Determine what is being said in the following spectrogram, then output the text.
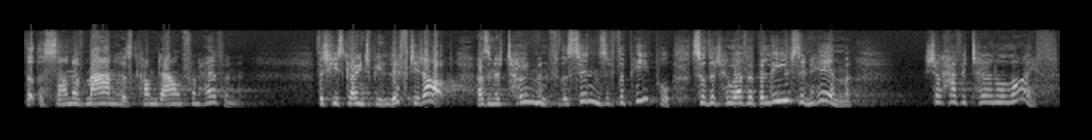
that the Son of Man has come down from heaven? That he's going to be lifted up as an atonement for the sins of the people, so that whoever believes in him shall have eternal life.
